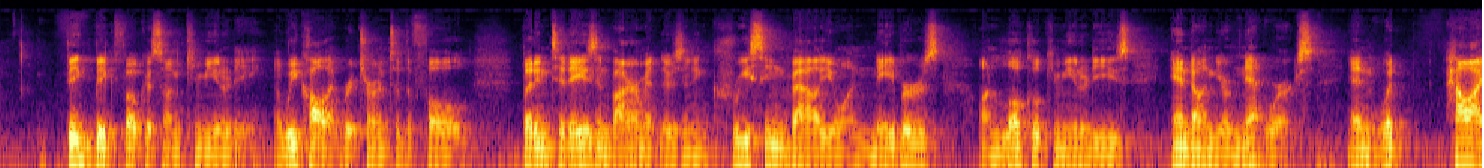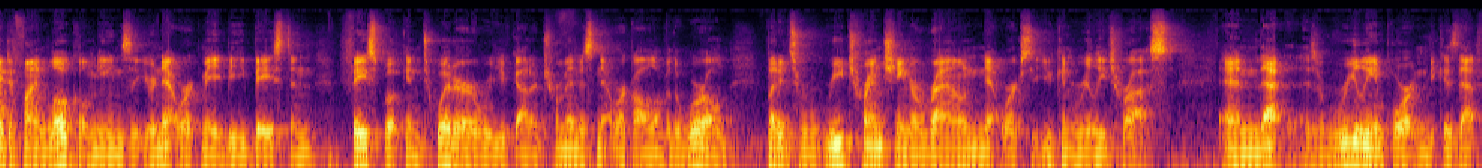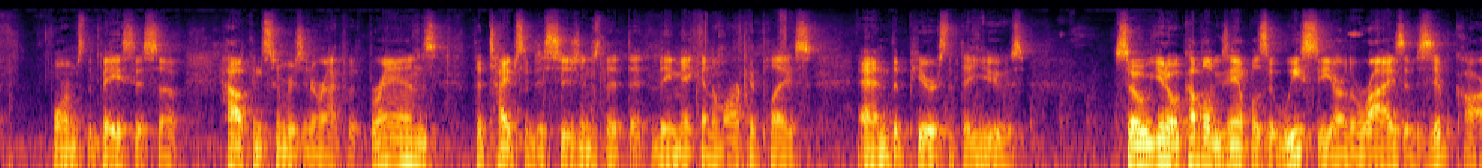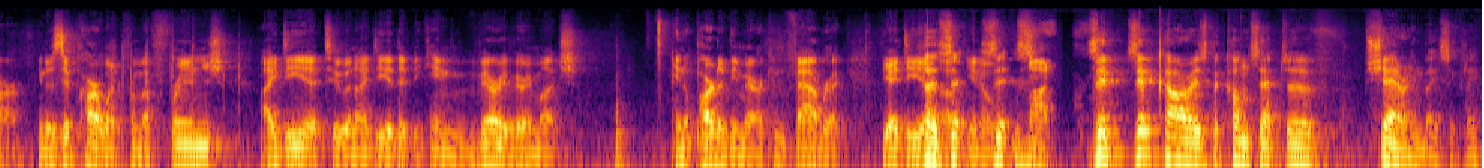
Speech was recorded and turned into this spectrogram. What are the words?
big, big focus on community. We call it return to the fold. But in today's environment, there's an increasing value on neighbors, on local communities, and on your networks. And what how I define local means that your network may be based in Facebook and Twitter, where you've got a tremendous network all over the world, but it's retrenching around networks that you can really trust. And that is really important because that forms the basis of how consumers interact with brands, the types of decisions that, that they make in the marketplace, and the peers that they use. So, you know, a couple of examples that we see are the rise of Zipcar. You know, Zipcar went from a fringe idea to an idea that became very, very much, you know, part of the American fabric. The idea so of, zip, you know, zip, not zip Zipcar is the concept of sharing, basically.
